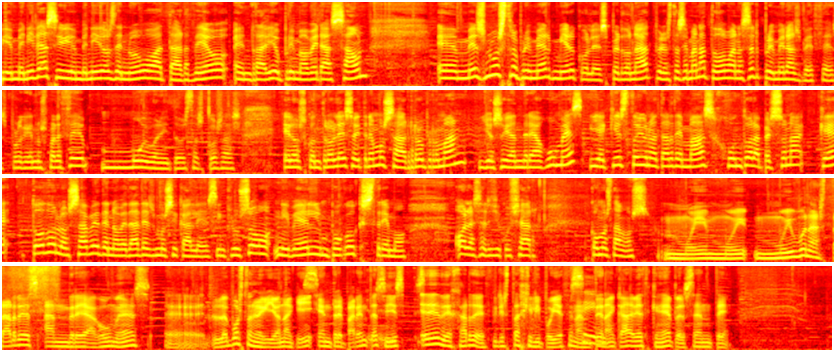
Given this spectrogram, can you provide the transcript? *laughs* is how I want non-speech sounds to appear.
Bienvenidas y bienvenidos de nuevo a Tardeo en Radio Primavera Sound. Em, es nuestro primer miércoles, perdonad, pero esta semana todo van a ser primeras veces, porque nos parece muy bonito estas cosas. En los controles hoy tenemos a Rob Román, yo soy Andrea Gómez y aquí estoy una tarde más junto a la persona que todo lo sabe de novedades musicales, incluso nivel un poco extremo. Hola Sergi Cuchar. ¿Cómo estamos? Muy, muy, muy buenas tardes, Andrea Gómez. Eh, lo he puesto en el guion aquí, entre paréntesis. He de dejar de decir esta gilipollez en Sí. antena cada vez que me presente.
